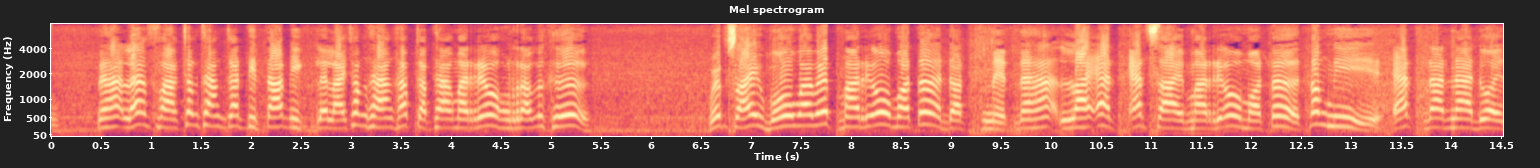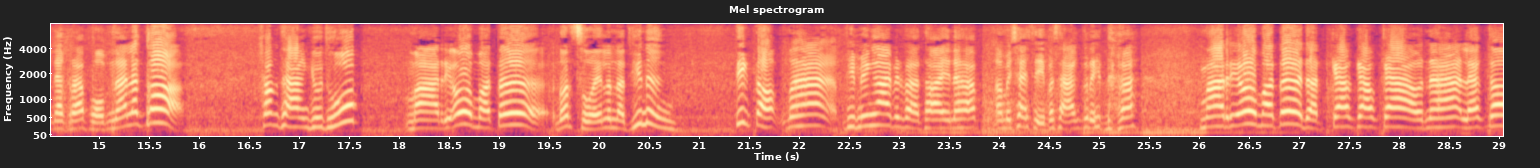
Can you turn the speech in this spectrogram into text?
1 นะฮะและฝากช่องทางการติดตามอีกหลาย ๆ ช่องทางครับ กับทาง Mario ของเราก็คือ เว็บไซต์ www.mariomotor.net นะฮะ Line แอดแอดไซน์ Mario Motor ต้องมีแอดด้านหน้าด้วยนะครับผมนะ แล้วก็ช่องทาง YouTube Mario Motor รถสวยลำดับที่1 TikTok นะฮะ พิมพ์ง่ายๆเป็นภาษาไทยนะครับ เอาไม่ใช่สีภาษาอังกฤษนะ Mario Motor 999 นะฮะ แล้วก็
